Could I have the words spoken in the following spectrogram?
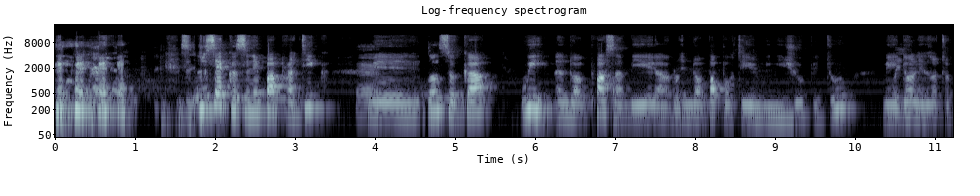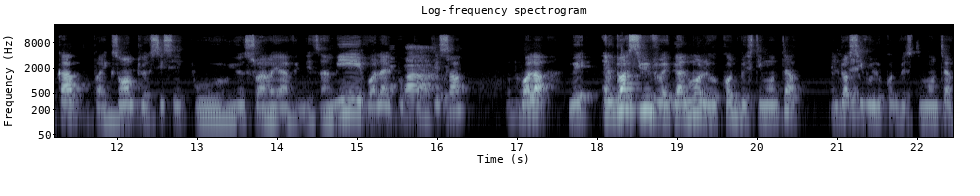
je sais que ce n'est pas pratique, Hein, mais dans ce cas, oui, elle ne doit pas s'habiller, euh, elle ne doit pas porter une mini-jupe et tout. Mais Oui, dans les autres cas, par exemple, si c'est pour une soirée avec des amis, voilà, elle peut ah porter oui. ça. Mhm. Voilà. Mais elle doit suivre également le code vestimentaire. Elle doit Oui, suivre le code vestimentaire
